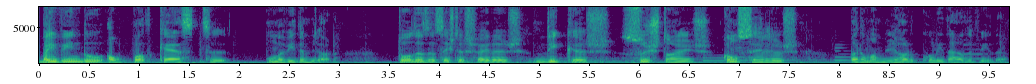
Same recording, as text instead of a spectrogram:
Bem-vindo ao podcast Uma Vida Melhor. Todas as sextas-feiras, dicas, sugestões, conselhos para uma melhor qualidade de vida.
